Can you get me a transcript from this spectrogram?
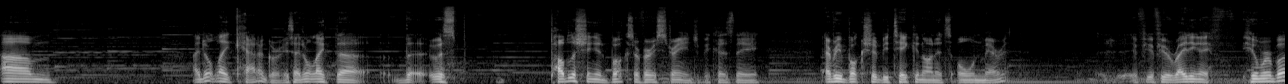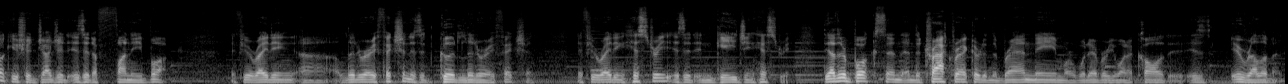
Um, I don't like categories. I don't like the, the it was publishing and books are very strange because they, every book should be taken on its own merit. If, if you're writing a humor book, you should judge it, is it a funny book? If you're writing uh, literary fiction, is it good literary fiction? If you're writing history, is it engaging history? The other books and, and the track record and the brand name or whatever you want to call it is irrelevant.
